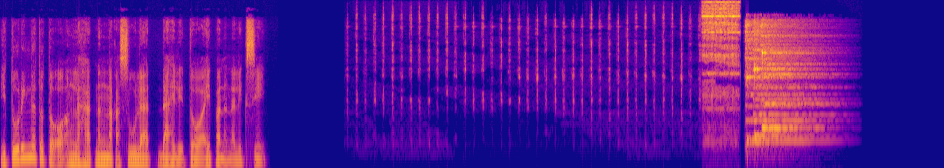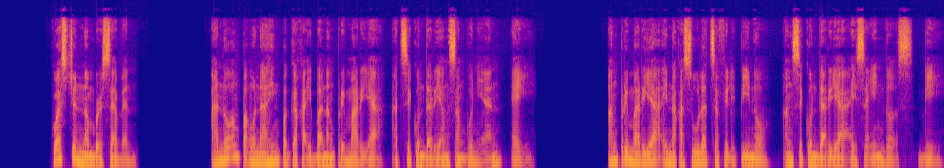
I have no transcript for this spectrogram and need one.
Ituring na totoo ang lahat ng nakasulat dahil ito ay pananaliksik. Question number 7. Ano ang pangunahing pagkakaiba ng primarya at sekundaryang sanggunian? A. Ang primarya ay nakasulat sa Filipino, ang sekundarya ay sa Ingles. B.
